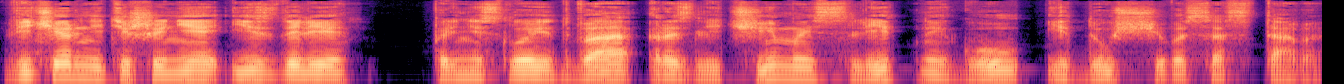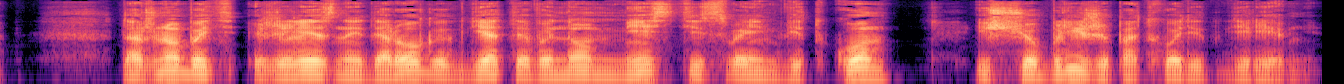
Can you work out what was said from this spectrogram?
В вечерней тишине издали принесло едва различимый слитный гул идущего состава. Должно быть, железная дорога где-то в ином месте своим витком еще ближе подходит к деревне.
